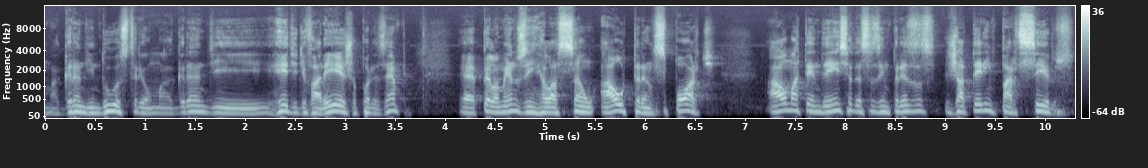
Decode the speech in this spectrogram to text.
uma grande indústria, uma grande rede de varejo, por exemplo, é, pelo menos em relação ao transporte, há uma tendência dessas empresas já terem parceiros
